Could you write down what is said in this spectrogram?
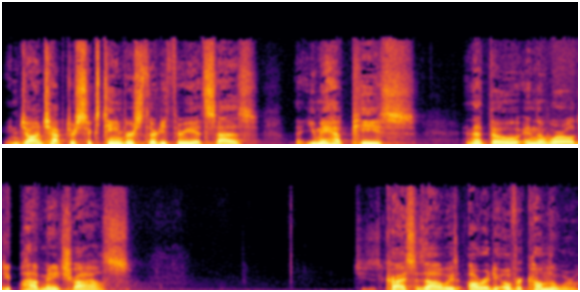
In John chapter 16, verse 33, it says that you may have peace and that though in the world you'll have many trials, Jesus Christ has always already overcome the world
